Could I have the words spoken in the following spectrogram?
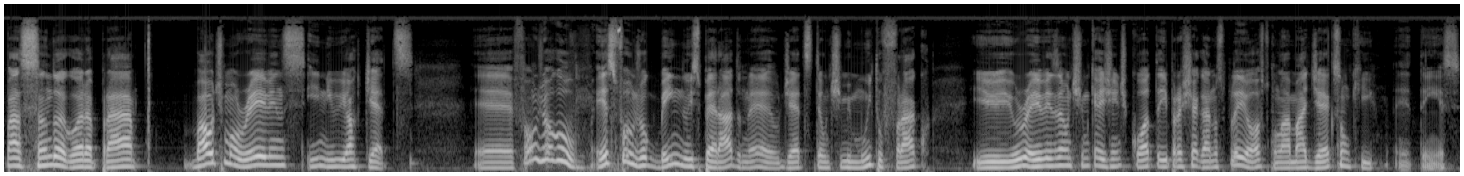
Passando agora para Baltimore Ravens e New York Jets. É, foi um jogo. Esse foi um jogo bem no esperado, né? O Jets tem um time muito fraco. E o Ravens é um time que a gente cota aí para chegar nos playoffs, com Lamar Jackson, que é, tem essa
